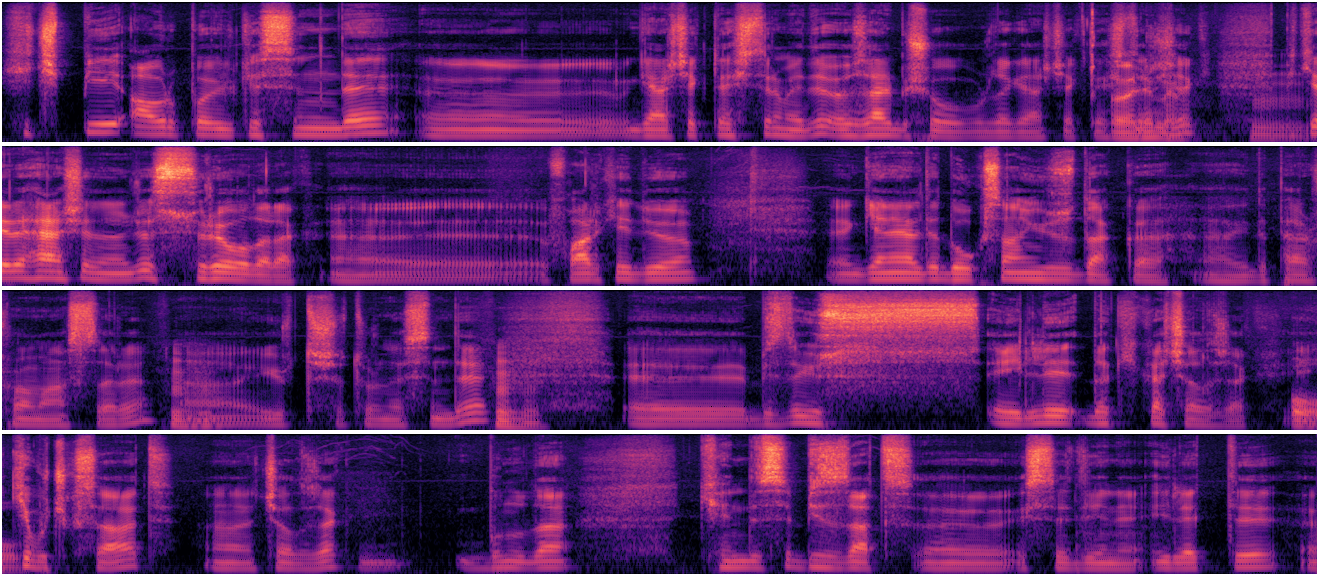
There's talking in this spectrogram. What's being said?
Hiçbir Avrupa ülkesinde e, gerçekleştirmedi. Özel bir şovu burada gerçekleştirecek. Hmm. Bir kere her şeyden önce süre olarak e, fark ediyor. E, genelde 90-100 dakikaydı performansları hı hı. E, yurt dışı turnesinde. Hı hı. E, bizde 100 150 dakika çalacak. Oo. İki buçuk saat e, çalacak. Bunu da kendisi bizzat e, istediğini iletti. E,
